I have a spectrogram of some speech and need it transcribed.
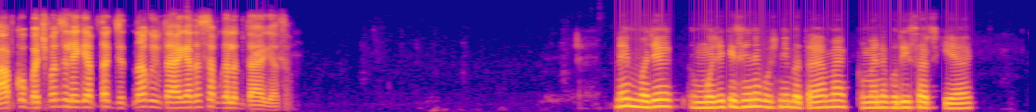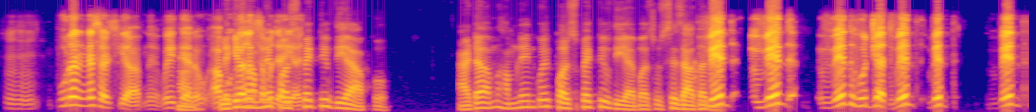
आपको बचपन से लेके अब तक जितना कुछ बताया गया था सब गलत बताया गया था। नहीं मुझे मुझे किसी ने कुछ नहीं बताया मैं मैंने खुद ही सर्च किया है। हम्म, हम्म। पूरा नहीं सर्च किया आपने वही कह हाँ, रहा हूँ आपको लेकिन गलत समझ पर्सपेक्टिव दिया आपको। एडम हमने इनको एक पर्सपेक्टिव दिया है बस उससे ज़्यादा विद विद विद हुज्जत with with with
